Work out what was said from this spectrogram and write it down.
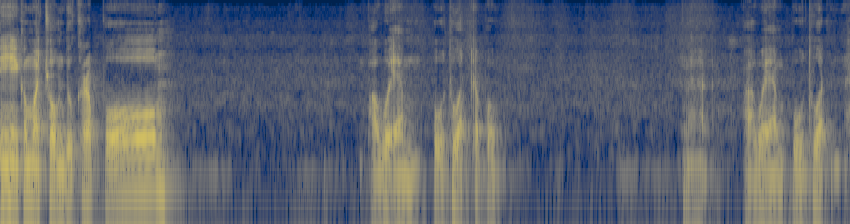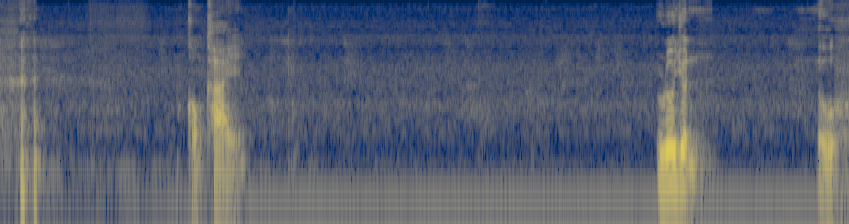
นี้ก็มาชมดูครับผม Power Amp ปูทวดครับผมนะฮะ Power Amp ปูทวด ของค่าย รูยุนโอ้โห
